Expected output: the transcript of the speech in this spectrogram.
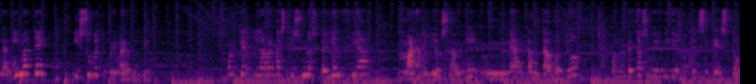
y anímate y sube tu primer vídeo. Porque la verdad es que es una experiencia maravillosa, a mí me ha encantado. Yo cuando empecé a subir vídeos no pensé que esto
